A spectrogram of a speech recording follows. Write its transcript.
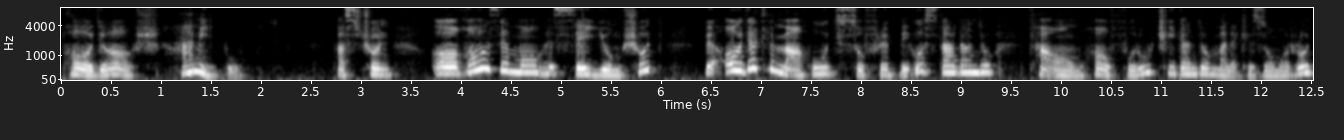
پاداش همین بود. پس چون آغاز ماه سیم شد به عادت معهود سفره بگستردند و تعامها فرو چیدند و ملک زمرد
